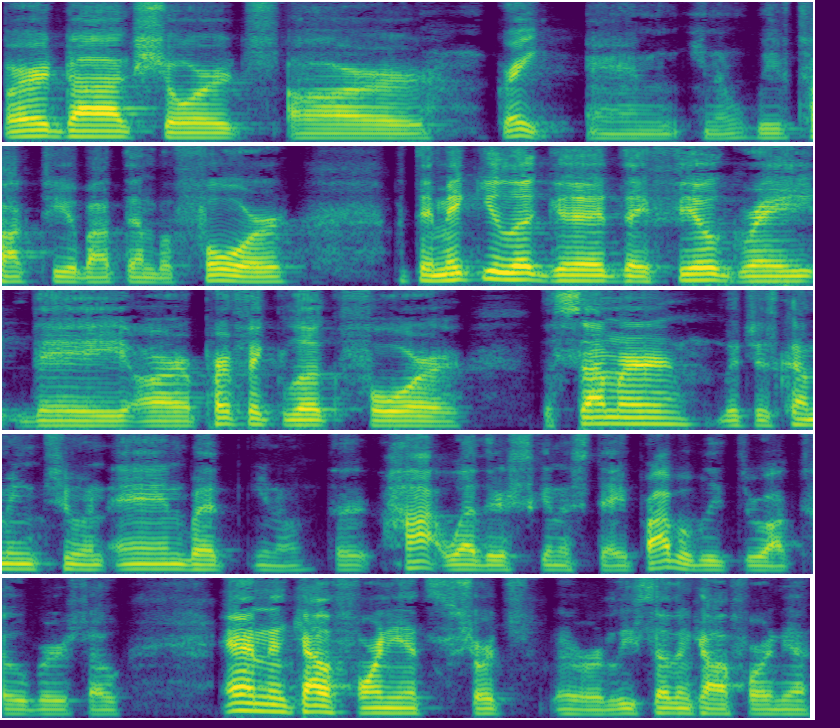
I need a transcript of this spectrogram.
Bird Dog shorts are great. And, you know, we've talked to you about them before, but they make you look good. They feel great. They are a perfect look for the summer, which is coming to an end, but, you know, the hot weather is going to stay probably through October. So, and in California, it's shorts, or at least Southern California,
